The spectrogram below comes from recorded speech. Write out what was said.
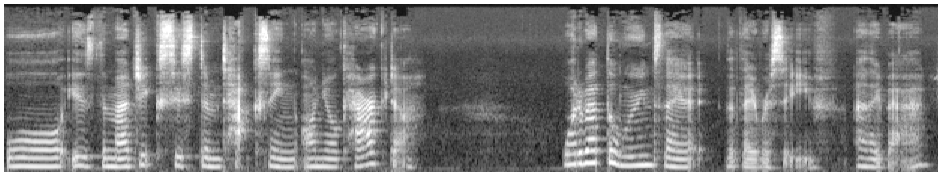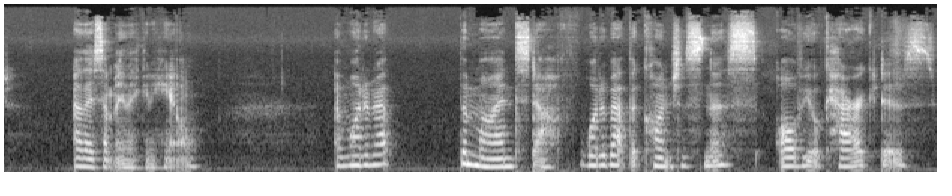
Or is the magic system taxing on your character? What about the wounds they that they receive? Are they bad? Are they something they can heal? And what about the mind stuff? What about the consciousness of your characters?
